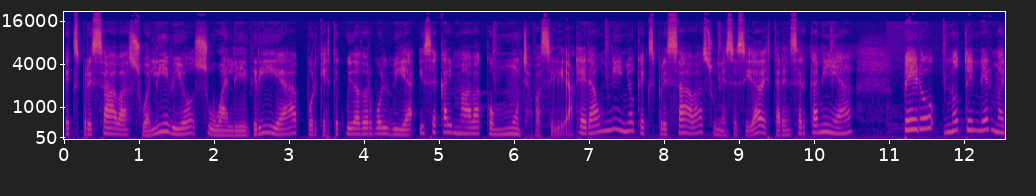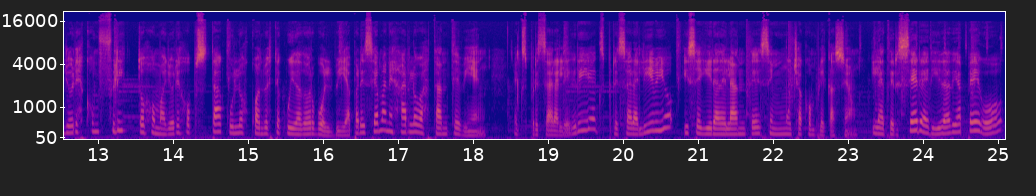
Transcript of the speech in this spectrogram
expresaba su alivio, su alegría, porque este cuidador volvía y se calmaba con mucha facilidad. Era un niño que expresaba su necesidad de estar en cercanía, pero no tener mayores conflictos o mayores obstáculos cuando este cuidador volvía. Parecía manejarlo bastante bien expresar alegría, expresar alivio y seguir adelante sin mucha complicación. La tercera herida de apego,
